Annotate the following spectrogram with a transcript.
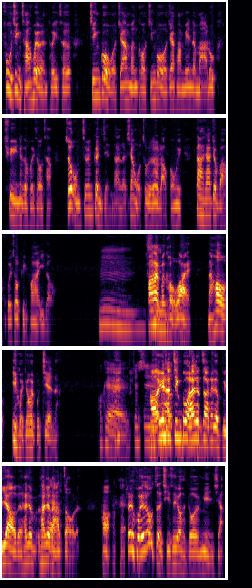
附近常会有人推车经过我家门口，经过我家旁边的马路去那个回收厂，所以我们这边更简单了。像我住的这个老公寓，大家就把回收品放在一楼。嗯，放在门口外，然后一会就会不见了。OK，就是好，因为他经过，他就知道那个不要的，他就他就拿走了。好，OK，所以回收者其实有很多的面向。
